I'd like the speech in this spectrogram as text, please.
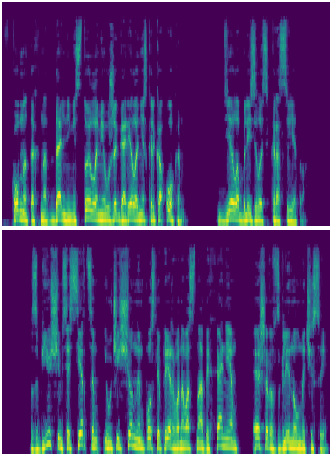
В комнатах над дальними стойлами уже горело несколько окон. Дело близилось к рассвету. С бьющимся сердцем и учащенным после прерванного сна дыханием Эшер взглянул на часы.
